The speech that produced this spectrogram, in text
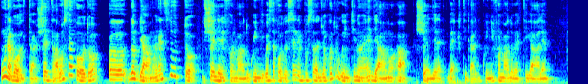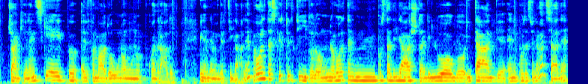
Una volta scelta la vostra foto, eh, dobbiamo innanzitutto scegliere il formato, quindi questa foto essendo impostata già in 4 quinti, noi andiamo a scegliere vertical, quindi formato verticale. C'è anche landscape e il formato 1 1 quadrato quindi andiamo in verticale. Una volta scritto il titolo, una volta impostati gli hashtag, il luogo, i tag e le impostazioni avanzate,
